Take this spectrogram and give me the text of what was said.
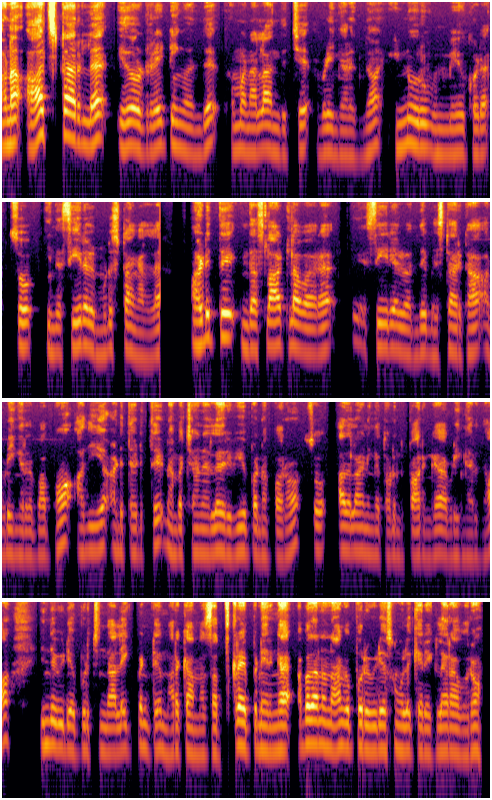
ஆனால் ஹாட் ஸ்டாரில் இதோட ரேட்டிங் வந்து ரொம்ப நல்லா இருந்துச்சு அப்படிங்கிறது தான் இன்னொரு உண்மையும் கூட. ஸோ இந்த சீரியல் முடிச்சிட்டாங்கல்ல அடுத்து இந்த ஸ்லாட்ல வர சீரியல் வந்து பெஸ்ட்டாக இருக்கா அப்படிங்கிறத பார்ப்போம். அதையும் அடுத்தடுத்து நம்ம சேனல்ல ரிவ்யூ பண்ண போறோம். ஸோ அதெல்லாம் நீங்க தொடர்ந்து பாருங்க அப்படிங்கிறது தான். இந்த வீடியோ பிடிச்சிருந்தா லைக் பண்ணிட்டு மறக்காம சப்ஸ்கிரைப் பண்ணிருங்க. அப்பதானே நாங்க போடுற வீடியோஸ் உங்களுக்கு ரெகுலரா வரும்.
